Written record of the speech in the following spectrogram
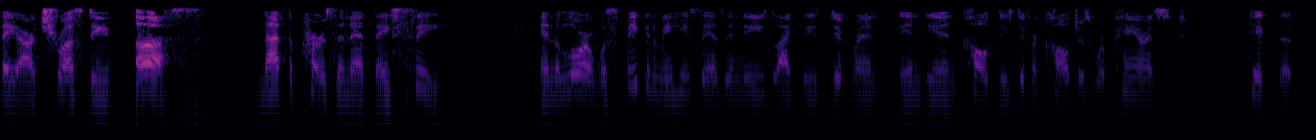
They are trusting us, not the person that they see. And the Lord was speaking to me. He says, in these like these different Indian cult, these different cultures where parents pick the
